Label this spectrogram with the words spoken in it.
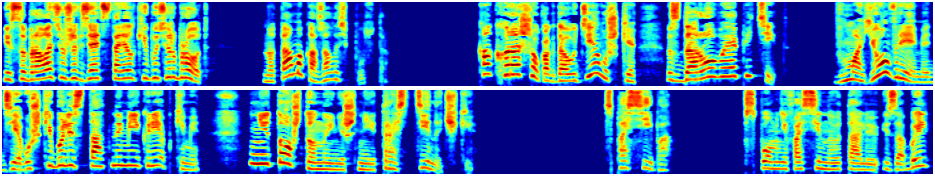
и собралась уже взять с тарелки бутерброд, но там оказалось пусто. Как хорошо, когда у девушки здоровый аппетит. В мое время девушки были статными и крепкими, не то что нынешние тростиночки. «Спасибо». Вспомнив осиную талию Изабель,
